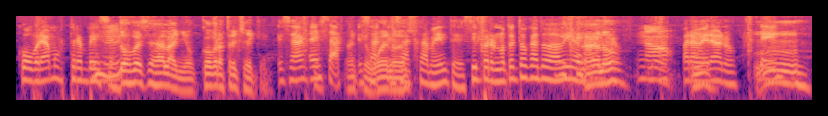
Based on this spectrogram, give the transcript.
cobramos tres veces. Dos veces al año cobras tres cheques. Exacto. Exacto. Ay, qué Exact- bueno eso. Exactamente. Sí, pero no te toca todavía. Ah, ¿no? No. Para verano. Mm.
